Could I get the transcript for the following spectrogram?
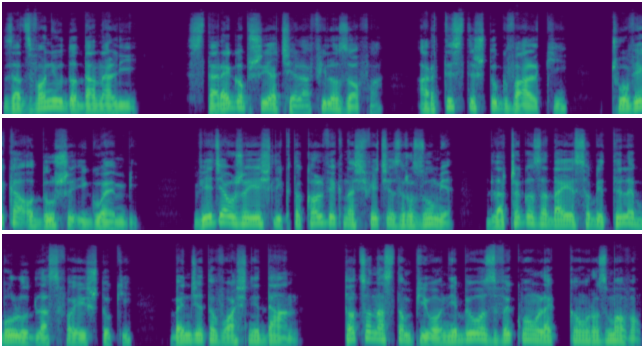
Zadzwonił do Dana Lee, starego przyjaciela, filozofa, artysty sztuk walki, człowieka o duszy i głębi. Wiedział, że jeśli ktokolwiek na świecie zrozumie, dlaczego zadaje sobie tyle bólu dla swojej sztuki, będzie to właśnie Dan. To, co nastąpiło, nie było zwykłą, lekką rozmową.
